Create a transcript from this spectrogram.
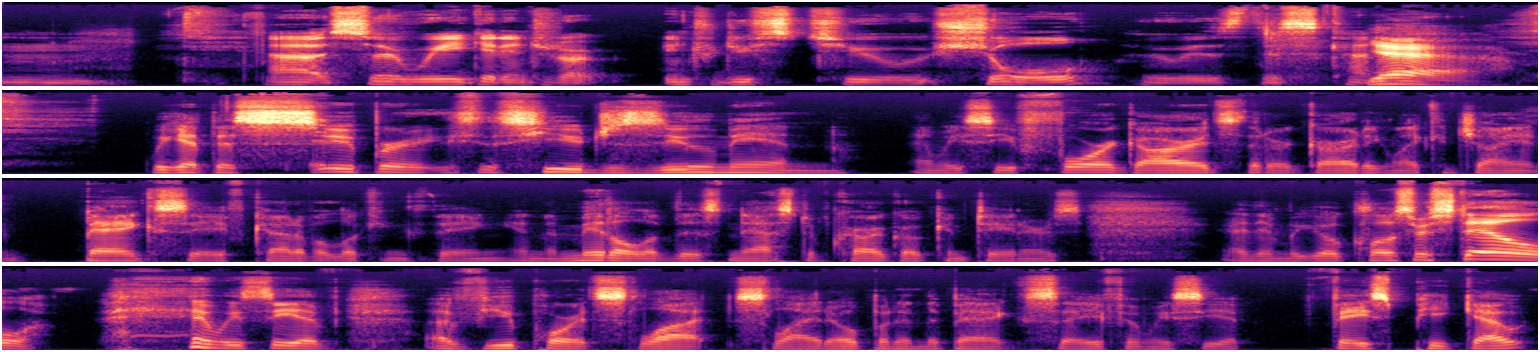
Mm. Uh, so we get introdu- introduced to Shaw, who is this kind of yeah. We get this super this huge zoom in, and we see four guards that are guarding like a giant bank safe kind of a looking thing in the middle of this nest of cargo containers. And then we go closer still, and we see a, a viewport slot slide open in the bank safe, and we see a face peek out.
